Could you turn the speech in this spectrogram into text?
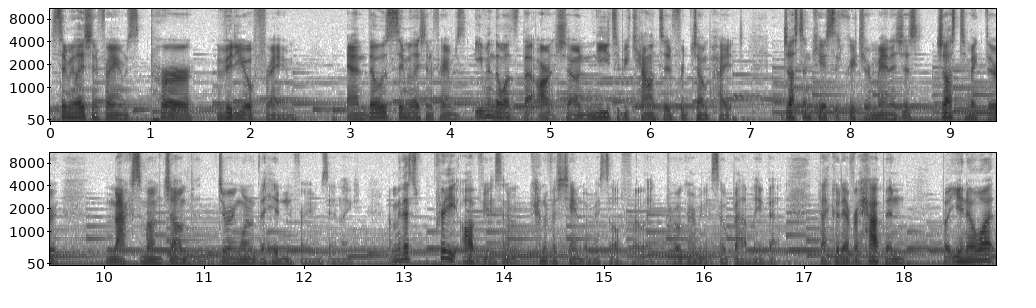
simulation frames per video frame. And those simulation frames, even the ones that aren't shown, need to be counted for jump height, just in case the creature manages just to make their maximum jump during one of the hidden frames. And like, I mean, that's pretty obvious, and I'm kind of ashamed of myself for like programming it so badly that that could ever happen. But you know what?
